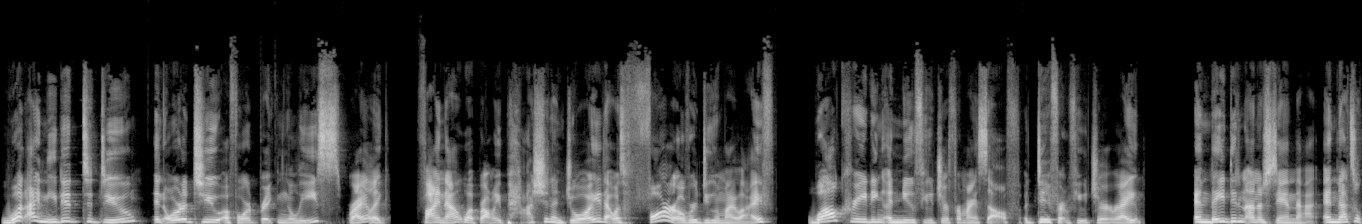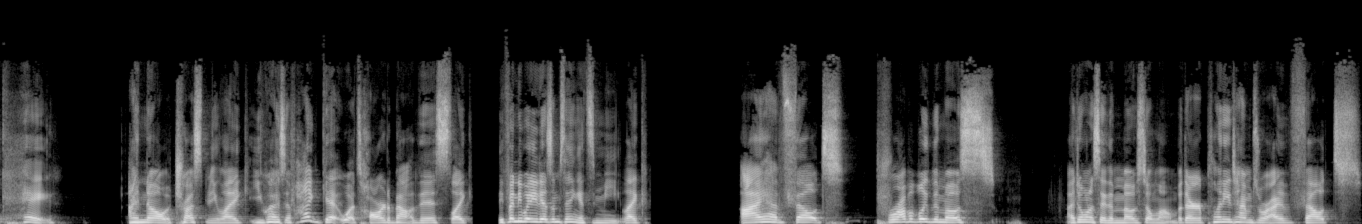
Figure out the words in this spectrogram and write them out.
what I needed to do in order to afford breaking a lease, right? Like find out what brought me passion and joy that was far overdue in my life while creating a new future for myself, a different future, right? And they didn't understand that. And that's okay. I know, trust me. Like, you guys, if I get what's hard about this, like, if anybody does, I'm saying it's me. Like, I have felt probably the most, I don't want to say the most alone, but there are plenty of times where I've felt,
